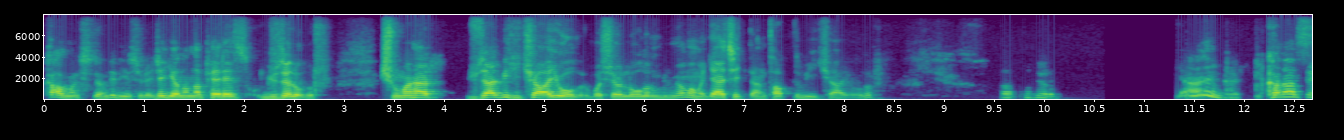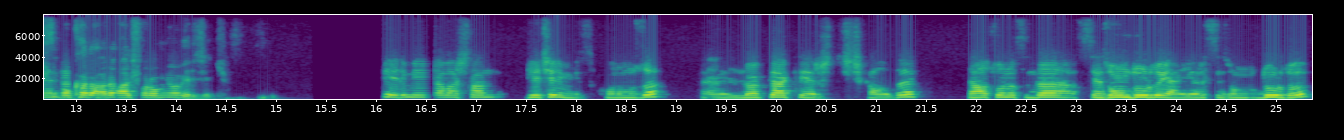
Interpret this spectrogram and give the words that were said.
kalmak istiyorum dediği sürece yanına Perez güzel olur. Schumacher güzel bir hikaye olur. Başarılı olur mu bilmiyorum ama gerçekten tatlı bir hikaye olur. Hatırlıyorum. Yani kararsız o kararı Alfa Romeo verecek. Diyelim yavaştan geçelim biz konumuza. Yani Leclerc de yarış dışı kaldı. Daha sonrasında sezon durdu yani yarış sezonu durdu.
